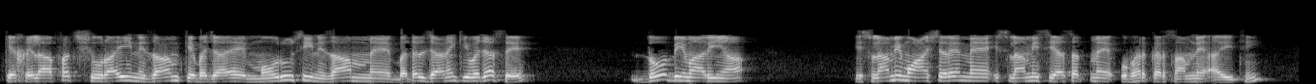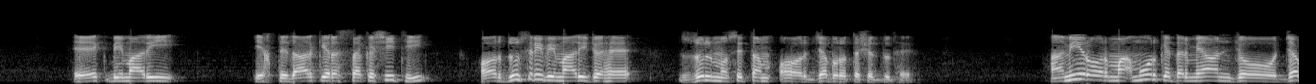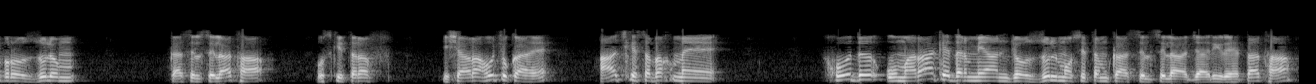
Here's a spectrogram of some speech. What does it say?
کہ خلافت شورائی نظام کے بجائے موروسی نظام میں بدل جانے کی وجہ سے دو بیماریاں اسلامی معاشرے میں، اسلامی سیاست میں ابھر کر سامنے آئی تھیں۔ ایک بیماری اقتدار کی رسہ کشی تھی اور دوسری بیماری جو ہے ظلم و ستم اور جبر و تشدد ہے۔ امیر اور معمور کے درمیان جو جبر و ظلم کا سلسلہ تھا، اس کی طرف اشارہ ہو چکا ہے۔ آج کے سبق میں خود عمرا کے درمیان جو ظلم و ستم کا سلسلہ جاری رہتا تھا،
